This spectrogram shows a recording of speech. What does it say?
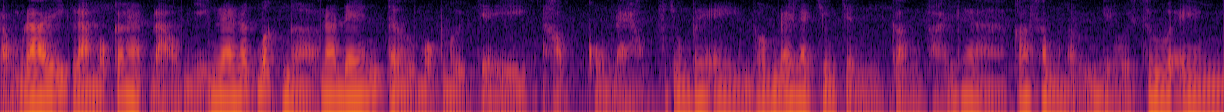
Động đấy là một cái hoạt động diễn ra rất bất ngờ. Nó đến từ một người chị học cùng đại học chung với em. Hôm đấy là chương trình cần phải là có song ngữ. Thì hồi xưa em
